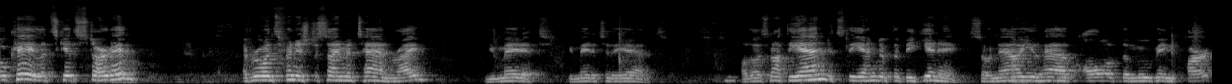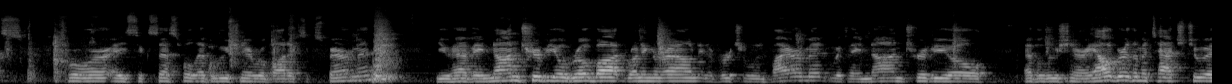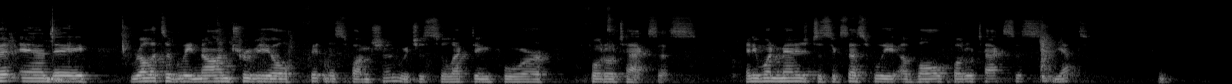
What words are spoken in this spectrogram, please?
Okay, let's get started. Everyone's finished assignment 10, right? You made it. You made it to the end. Although it's not the end, it's the end of the beginning. So now you have all of the moving parts for a successful evolutionary robotics experiment. You have a non-trivial robot running around in a virtual environment with a non-trivial evolutionary algorithm attached to it and a relatively non-trivial fitness function, which is selecting for phototaxis. Anyone managed to successfully evolve phototaxis yet?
